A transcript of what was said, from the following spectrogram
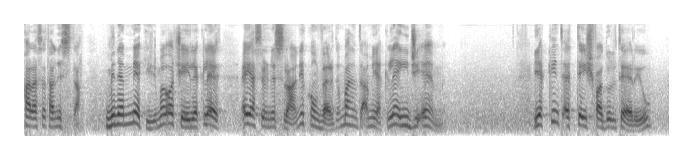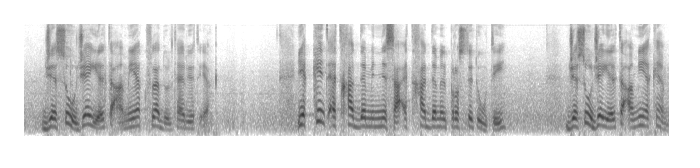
bħala Satanista. Minn hemmhekk jiġi, ma joqgħodx jgħidlek le, ejja ssir Nisrani, ikkonverti, u mbagħad niltaqa' miegħek. Le, jiġi hemm. Jekk int qed tgħix f'adulterju, Ġesù ġej jiltaqa' miegħek fl-adulterju tiegħek. Jekk int qed tħaddem in-nisa, qed tħaddem il-prostituti, Ġesù ġej jiltaqa' miegħek hemm.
